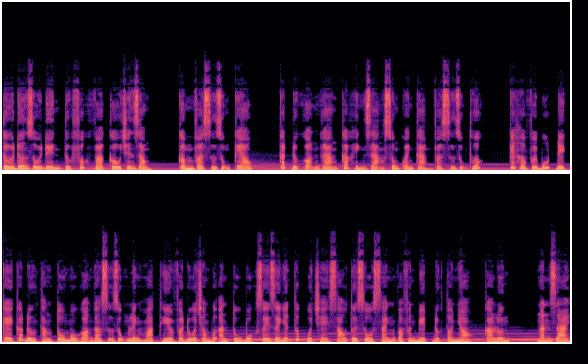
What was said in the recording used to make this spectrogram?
từ đơn rồi đến từ phức và câu trên dòng, cầm và sử dụng kéo, cắt được gọn gàng các hình dạng xung quanh cảm và sử dụng thước, kết hợp với bút để kẻ các đường thẳng tố màu gọn gàng sử dụng linh hoạt thìa và đũa trong bữa ăn tú buộc dây giấy nhận thức của trẻ 6 tươi số sánh và phân biệt được to nhỏ, cao lớn, ngắn dài,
